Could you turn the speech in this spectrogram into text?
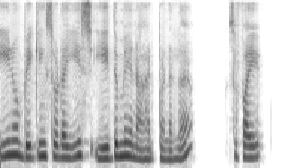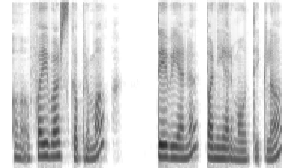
ஈனோ, பேக்கிங் சோடா, ஈஸ்ட் எதுவுமே நான் ஆட் பண்ணல. ஸோ 5 அ 5 ஹார்ஸ்க்கு அப்புறமா தேவையான பணியாரம் ஊற்றிக்கலாம்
